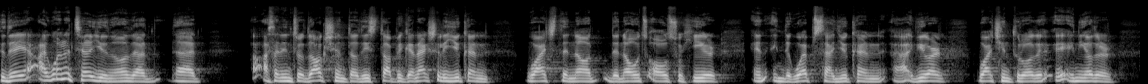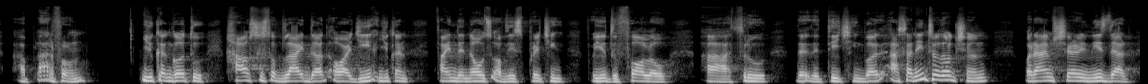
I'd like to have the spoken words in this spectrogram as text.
today I want to tell you, you know, that, that as an introduction to this topic, and actually you can watch the, note, the notes also here in, in the website. You can, uh, if you are watching through other, any other uh, platform, you can go to housesoflight.org and you can find the notes of this preaching for you to follow uh, through the, the teaching. But as an introduction, what I'm sharing is that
